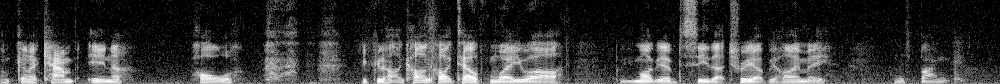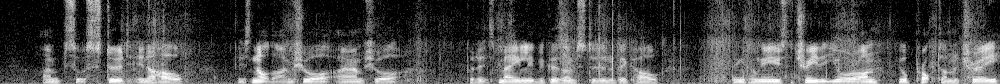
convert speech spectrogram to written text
I'm gonna camp in a hole. you can I can't quite tell from where you are, but you might be able to see that tree up behind me and this bank. I'm sort of stood in a hole. It's not that I'm short, I am short, but it's mainly because I'm stood in a big hole. I think I'm going to use the tree that you're on, you're propped on a tree,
